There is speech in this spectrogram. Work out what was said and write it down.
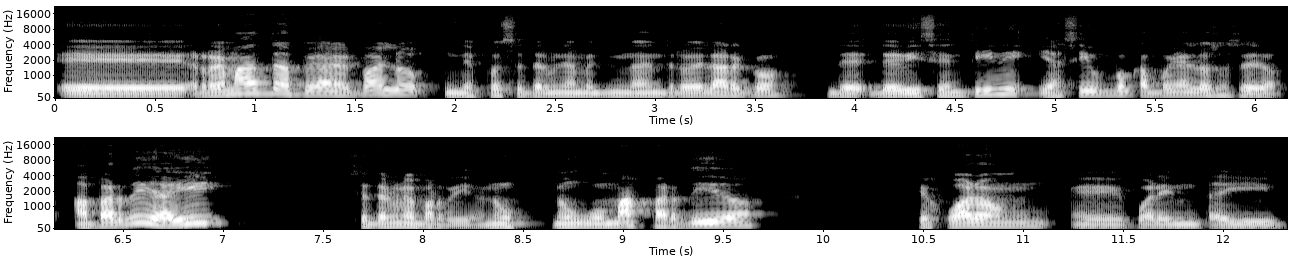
Eh, remata, pega en el palo, y después se termina metiendo dentro del arco de, Vicentini y así poco apoya el 2 a 0. A partir de ahí se terminó el partido, no, no hubo más partido. Se jugaron 40 y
